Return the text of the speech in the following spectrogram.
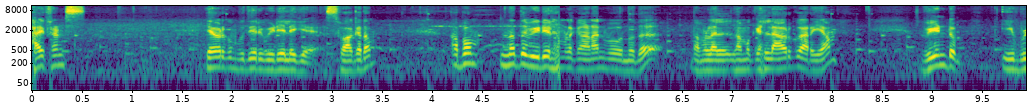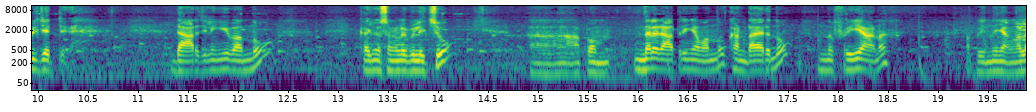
ഹായ് ഫ്രണ്ട്സ്. ഏവർക്കും പുതിയൊരു വീഡിയോയിലേക്ക് സ്വാഗതം. അപ്പം ഇന്നത്തെ വീഡിയോയിൽ നമ്മൾ കാണാൻ പോകുന്നത് നമ്മൾ നമുക്ക് എല്ലാവർക്കും അറിയാം വീണ്ടും ഈ ബുൾജെറ്റ് ഡാർജിലിംഗിൽ വന്നു കഴിഞ്ഞ ദിവസങ്ങൾ വിളിച്ചു. അപ്പം ഇന്നലെ രാത്രി ഞാൻ വന്നു കണ്ടായിരുന്നു. ഇന്ന് ഫ്രീ ആണ്. അപ്പോൾ ഇന്ന് ഞങ്ങൾ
